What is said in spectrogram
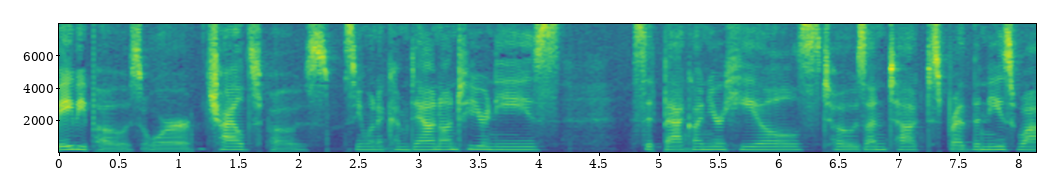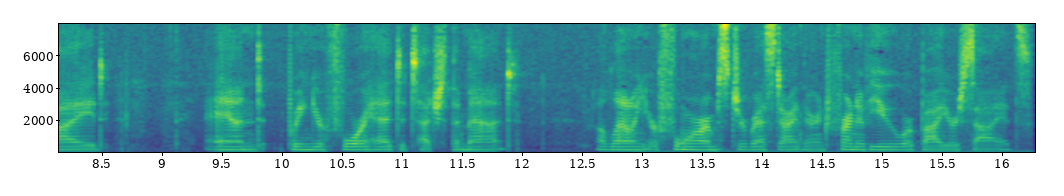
baby pose or child's pose. So you want to come down onto your knees, sit back on your heels, toes untucked, spread the knees wide, and bring your forehead to touch the mat, allowing your forearms to rest either in front of you or by your sides.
